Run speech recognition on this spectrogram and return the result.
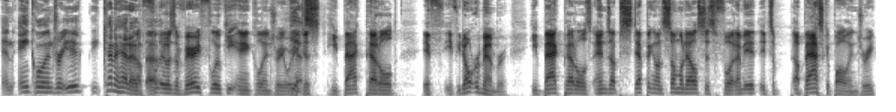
an ankle injury. He, he kind of had a, A it was a very fluky ankle injury where Yes. he just he backpedaled. If if you don't remember, he backpedals, ends up stepping on someone else's foot. I mean, it, it's a, a basketball injury,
